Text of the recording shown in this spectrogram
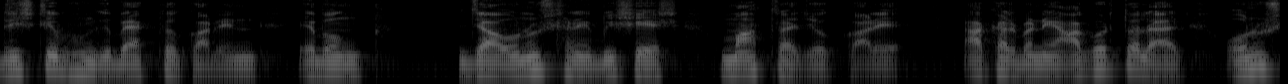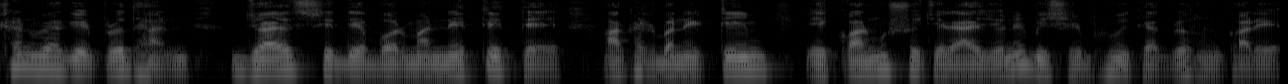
দৃষ্টিভঙ্গি ব্যক্ত করেন এবং যা অনুষ্ঠানে বিশেষ মাত্রা যোগ করে। আকাশবাণী আগরতলার অনুষ্ঠান বিভাগের প্রধান জয়শ্রী দেব বর্মার নেতৃত্বে আকাশবাণীর টিম এই কর্মসূচির আয়োজনে বিশেষ ভূমিকা গ্রহণ করে।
